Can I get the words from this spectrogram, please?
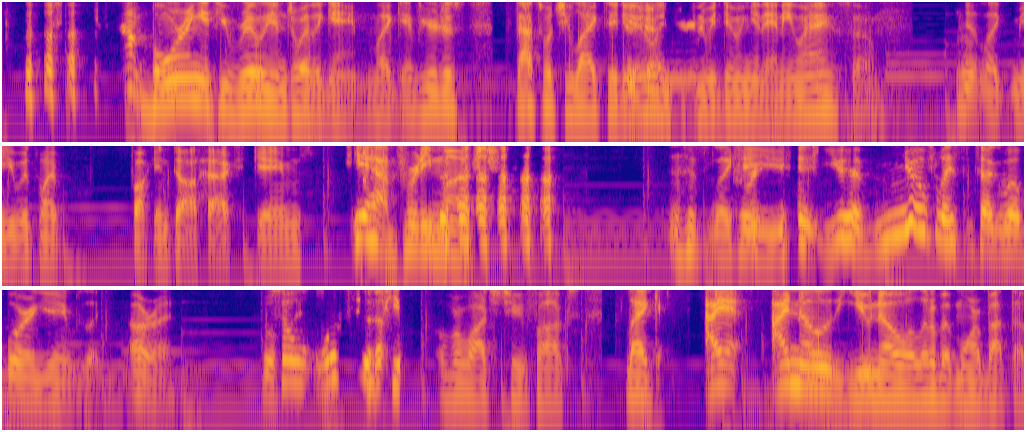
it's not boring if you really enjoy the game. Like, if you're just that's what you like to do, and you're gonna be doing it anyway. So, like me with my fucking dot hack games. Yeah, pretty much. It's like, hey, you, have no place to talk about boring games. Like, all right. We'll so play. what's the appeal of Overwatch 2, Fox? Like, I I know that you know a little bit more about the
